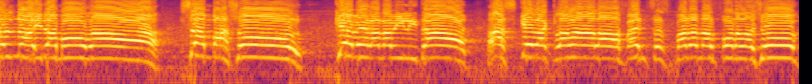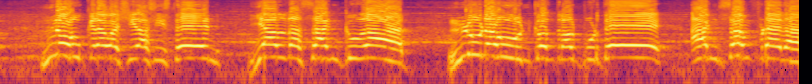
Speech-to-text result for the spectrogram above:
Del noi de moda! Se'n va sol! Que bé la debilitat! Es queda clavada la defensa esperant el fora de joc! No ho creu així l'assistent! I el de Sant Cugat! L'1-1 contra el porter! En Sant Freda!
